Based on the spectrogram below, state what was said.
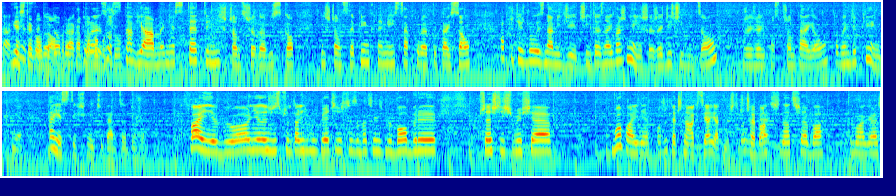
tak, Jest tego dobra, prawda, które Bogusiu? zostawiamy, niestety niszcząc środowisko, niszcząc te piękne miejsca, które tutaj są. A przecież były z nami dzieci i to jest najważniejsze, że dzieci widzą, że jeżeli posprzątają, to będzie pięknie. A jest tych śmieci bardzo dużo. Fajnie było, nie dość, że sprzątaliśmy śmieci, jeszcze zobaczyliśmy bobry, przeszliśmy się. Było fajnie. Pożyteczna akcja, jak myślisz? Trzeba? No trzeba pomagać,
